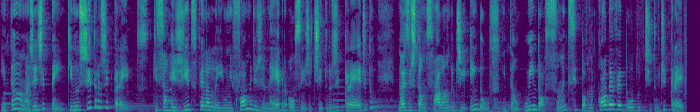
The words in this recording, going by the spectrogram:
Então, a gente tem que nos títulos de créditos que são regidos pela Lei Uniforme de Genebra, ou seja, títulos de crédito, nós estamos falando de endosso. Então, o endossante se torna co-devedor do título de crédito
